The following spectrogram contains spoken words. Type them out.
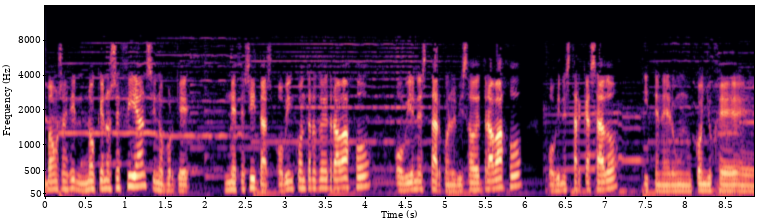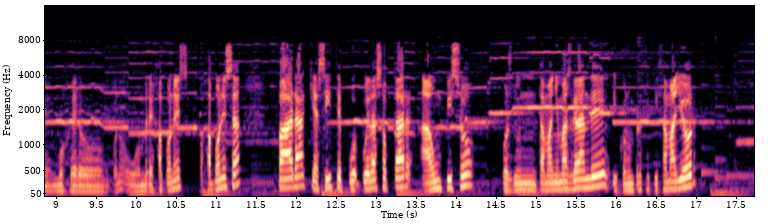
vamos a decir, no que no se fían, sino porque necesitas o bien contrato de trabajo, o bien estar con el visado de trabajo, o bien estar casado y tener un cónyuge, eh, mujer o bueno, un hombre japonés o japonesa, para que así te pu puedas optar a un piso pues de un tamaño más grande y con un precio quizá mayor,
